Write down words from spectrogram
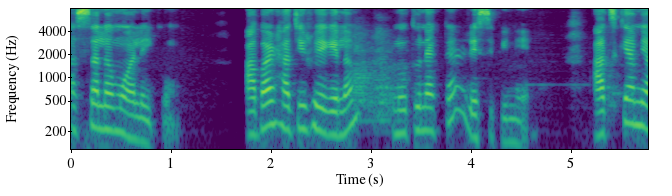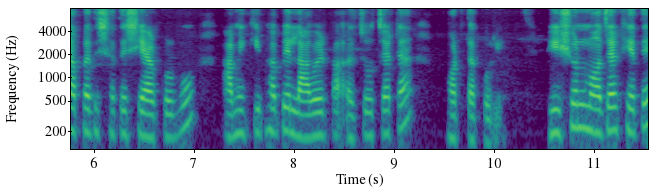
আসসালামু আলাইকুম। আবার হাজির হয়ে গেলাম নতুন একটা রেসিপি নিয়ে। আজকে আমি আপনাদের সাথে শেয়ার করব আমি কীভাবে লাউয়ের চোচাটা ভর্তা করি। ভীষণ মজার খেতে,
